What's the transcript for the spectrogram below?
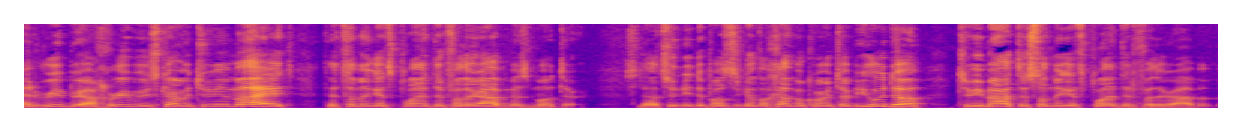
And ribri acharibu is coming to me that something gets planted for the rabbim is mutter. So that's why we need the pasuk of lachem according to Behuda to be matter something gets planted for the rabbim.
